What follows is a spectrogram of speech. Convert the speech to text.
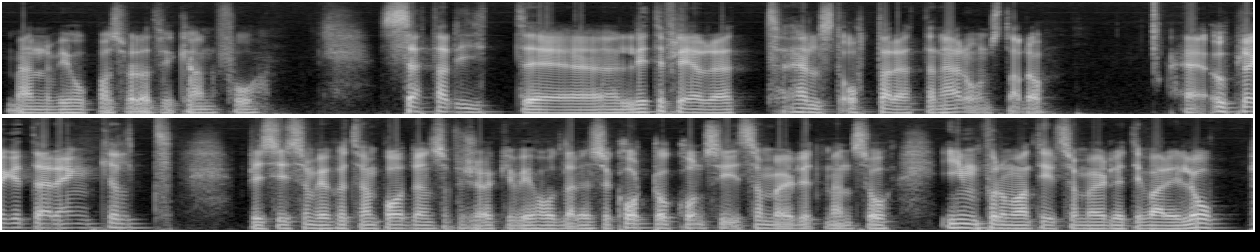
Men vi hoppas väl att vi kan få sätta dit eh, lite fler rätt, helst åtta rätt den här onsdagen. Då. Eh, upplägget är enkelt. Precis som V75-podden så försöker vi hålla det så kort och koncist som möjligt men så informativt som möjligt i varje lopp.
